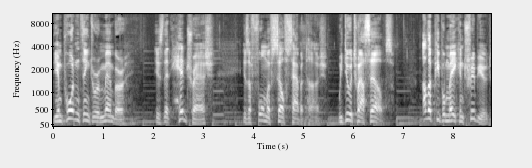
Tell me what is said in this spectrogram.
The important thing to remember is that head trash is a form of self sabotage. We do it to ourselves. Other people may contribute,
